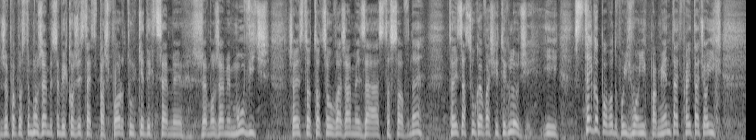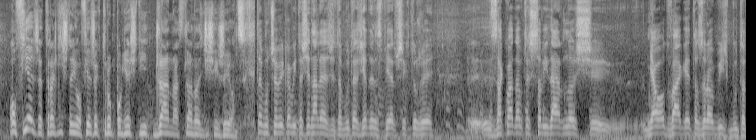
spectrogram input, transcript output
że po prostu możemy sobie korzystać z paszportu, kiedy chcemy, że możemy mówić często to, co uważamy za stosowne, to jest zasługa właśnie tych ludzi. I z tego powodu powinniśmy o nich pamiętać, pamiętać o ich ofierze, tragicznej ofierze, którą ponieśli dla nas, dla nas dzisiaj żyjących. Temu człowiekowi to się należy. To był też jeden z pierwszych, który y, zakładał też Solidarność, y, miał odwagę to zrobić. Był to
